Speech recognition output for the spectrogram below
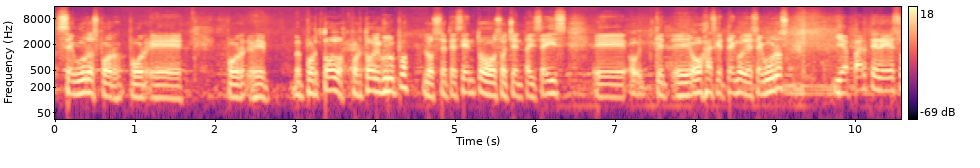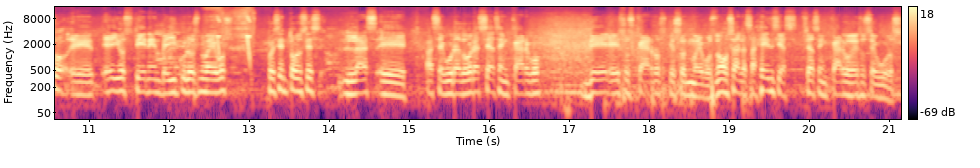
seguros por, por, eh, por eh, por todo, por todo el grupo, los 786 eh, eh, hojas que tengo de seguros. Y aparte de eso, eh, ellos tienen vehículos nuevos, pues entonces las aseguradoras se hacen cargo de esos carros que son nuevos, ¿no? O sea, las agencias se hacen cargo de esos seguros.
